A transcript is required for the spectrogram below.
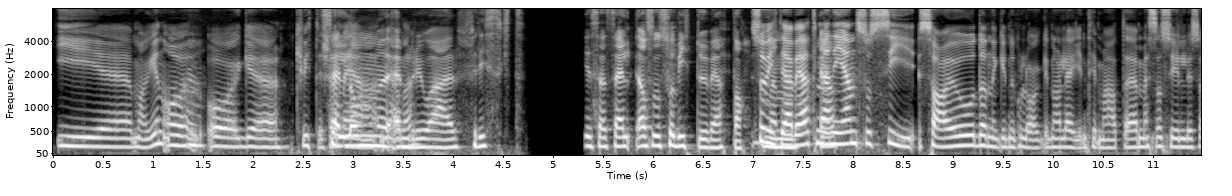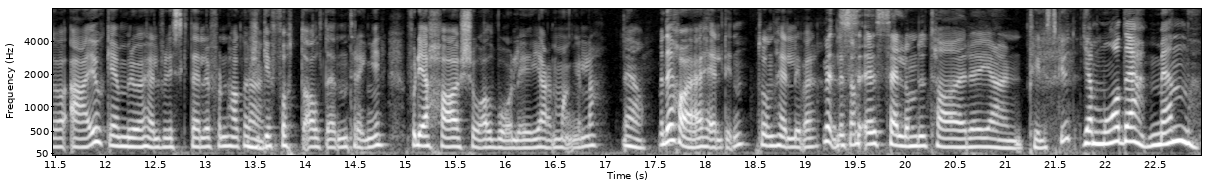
i eh, magen og, og eh, kvitter seg Selv om med, embryoet er friskt i seg selv. Altså så vidt du vet, da. Så vidt jeg vet, men ja. igjen så si, sa jo denne gynekologen og legen til meg at eh, mest sannsynlig så er jo ikke embryoet helt friskt heller, for den har kanskje Nei. ikke fått alt det den trenger, fordi jeg har så alvorlig jernmangel da. Ja. Men det har jeg hele tiden, sånn hele livet. Men liksom. selv om du tar jerntilskudd? Jeg må det, men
